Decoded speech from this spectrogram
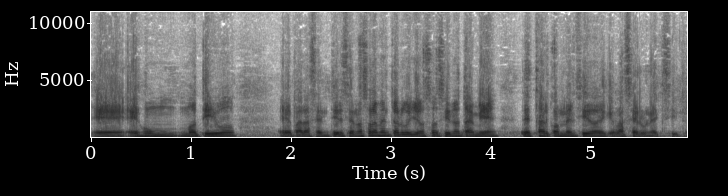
eh, es un motivo eh, para sentirse no solamente orgulloso, sino también de estar convencido de que va a ser un éxito.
